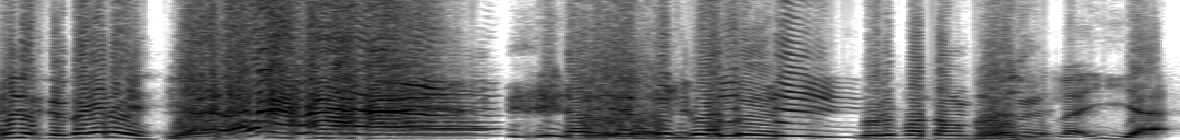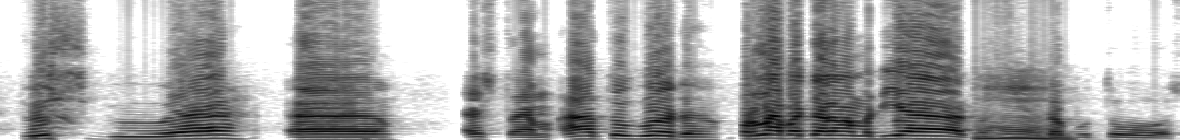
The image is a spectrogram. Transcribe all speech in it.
Lu jadi ceritanya nih. Ya. Dari Iya. terus gue tuh, gue dipotong terus. Lah iya. Terus gue eh SMA tuh gue udah pernah pacaran sama dia, terus Hmm. udah putus.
